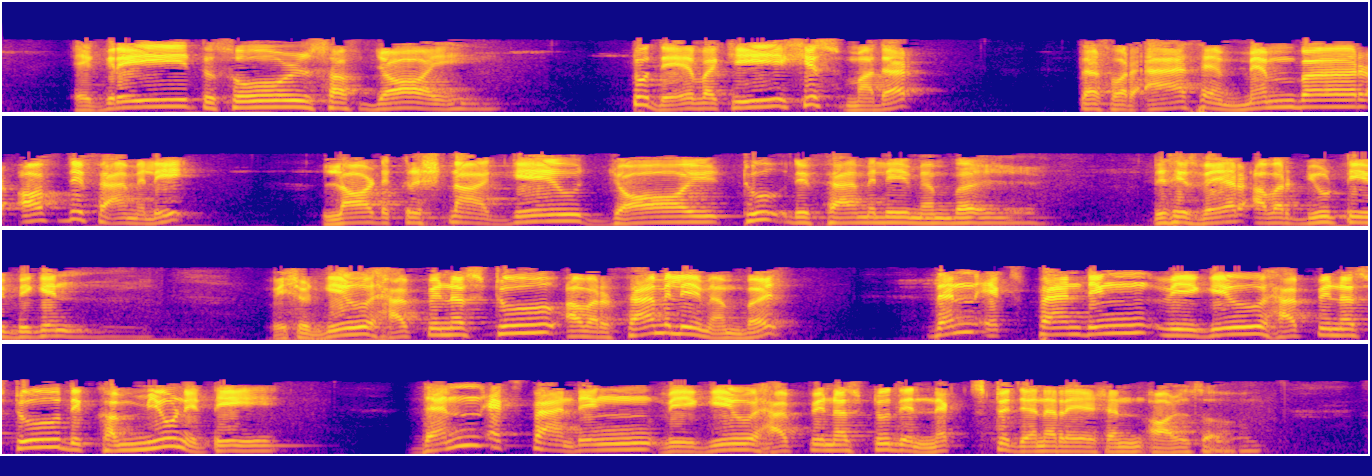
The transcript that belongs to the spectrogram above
a great source of joy to Devaki, his mother, Therefore, as a member of the family, Lord Krishna gave joy to the family member. This is where our duty begins. We should give happiness to our family members. Then expanding, we give happiness to the community. Then expanding, we give happiness to the next generation also.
